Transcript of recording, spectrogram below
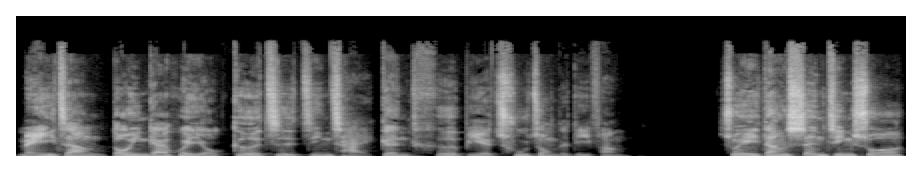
每一张都应该会有各自精彩跟特别出众的地方。所以，当圣经说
